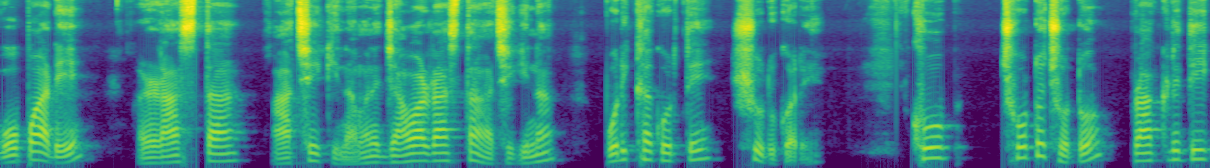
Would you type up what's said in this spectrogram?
ওপারে রাস্তা আছে কিনা মানে যাওয়ার রাস্তা আছে কিনা পরীক্ষা করতে শুরু করে। খুব ছোট ছোট প্রাকৃতিক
